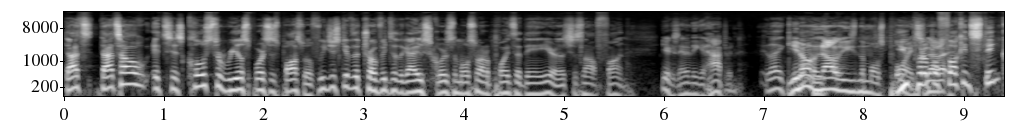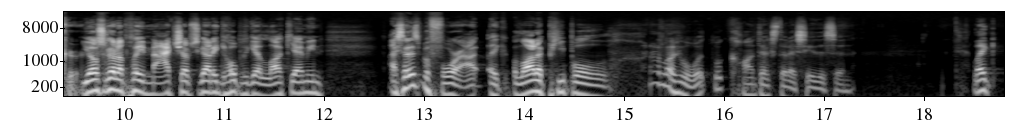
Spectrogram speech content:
that's that's how it's as close to real sports as possible. If we just give the trophy to the guy who scores the most amount of points at the end of the year, that's just not fun. Yeah, because anything can happen. Like You don't no, know he's in the most points. You put up gotta- a fucking stinker. You also got to play matchups. You got to hope to get lucky. I mean, I said this before. I, like a lot of people, not a lot of people. What what context did I say this in? Like,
